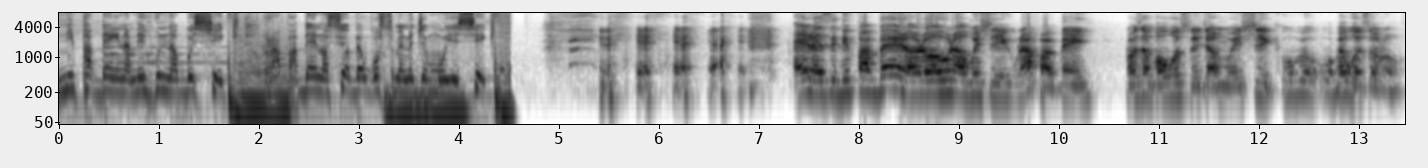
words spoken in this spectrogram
nipa bɛn na mehu na bɔ shake. Rapa bɛn na ɔsɛ ɔbɛwɔ so me no gye yɛ shake. Ɛna sɛ nipa bɛn na ɔno ɔho na bɔ shake rapa bɛn na ɔsɛ bɔwɔ so gya mo shake. Wobɛwɔ so no?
